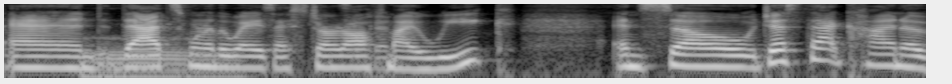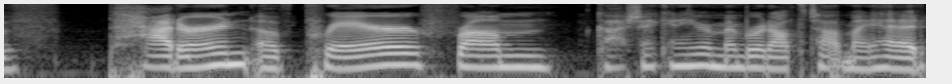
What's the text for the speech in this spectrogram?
and that's one of the ways I start off my week. And so just that kind of pattern of prayer from gosh i can't even remember it off the top of my head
